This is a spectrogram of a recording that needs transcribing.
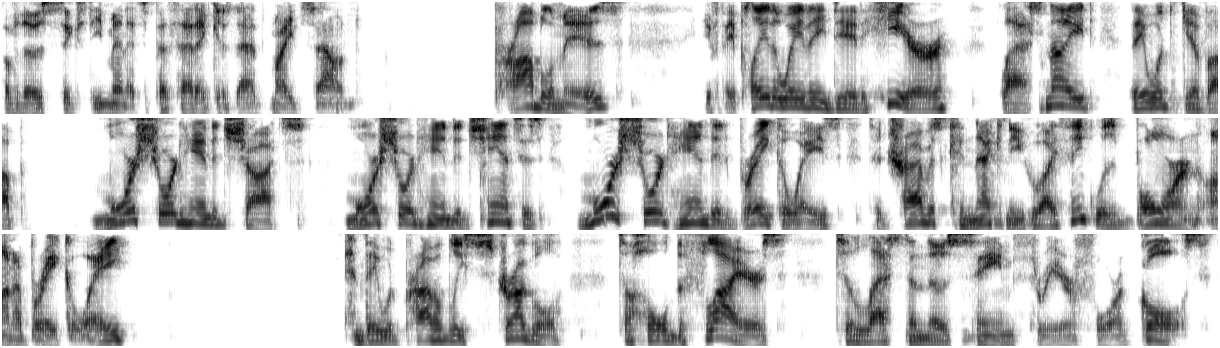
of those 60 minutes, pathetic as that might sound. Problem is, if they play the way they did here last night, they would give up more shorthanded shots, more shorthanded chances, more shorthanded breakaways to Travis Konecny, who I think was born on a breakaway. And they would probably struggle to hold the Flyers to less than those same three or four goals.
